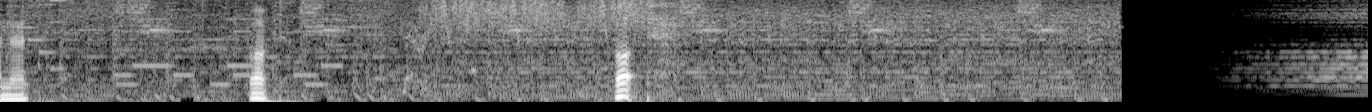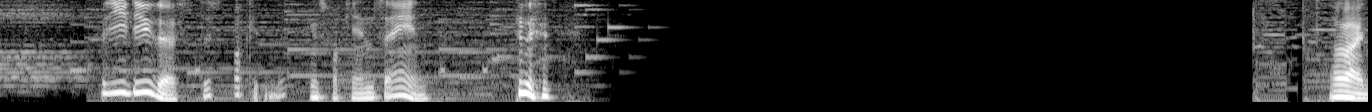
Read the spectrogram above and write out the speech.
Goodness. Fucked. Fucked. How do you do this? This fucking this thing's fucking insane. Alright,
